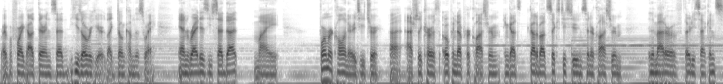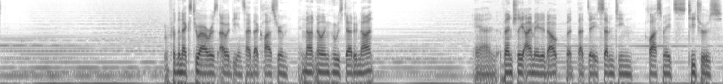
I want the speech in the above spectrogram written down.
right before I got there and said, He's over here, like, don't come this way. And right as he said that, my former culinary teacher, uh, Ashley Kurth, opened up her classroom and got, got about 60 students in her classroom in the matter of 30 seconds. For the next two hours, I would be inside that classroom and not knowing who was dead or not. And eventually I made it out, but that day, 17 classmates, teachers,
